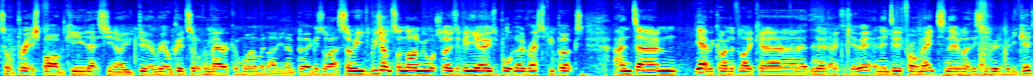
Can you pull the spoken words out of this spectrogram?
sort of British barbecue. Let's you know do a real good sort of American one with like you know burgers and all that. So we, we jumped online, we watched loads of videos, bought loads of recipe books, and um, yeah, we kind of like uh, learned how to do it, and then did it for our mates, and they were like, this is really really good.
